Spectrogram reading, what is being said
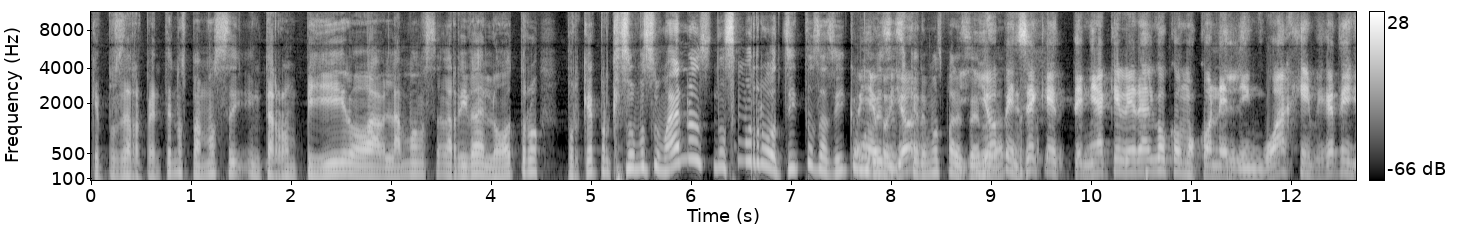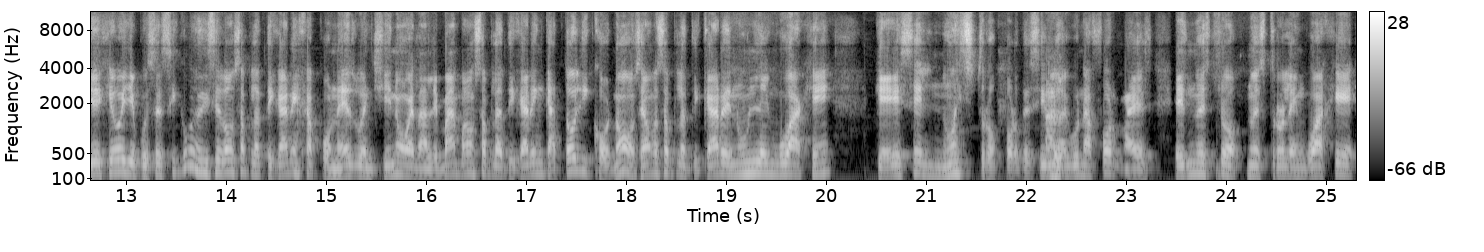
que pues de repente nos podemos interrumpir o hablamos arriba del otro. ¿Por qué? Porque somos humanos, no somos robotcitos así como a pues veces queremos parecer. Yo pensé que tenía que ver algo como con el lenguaje. Fíjate, yo dije, oye, pues así como dices, vamos a platicar en japonés o en chino o en alemán, vamos a platicar en católico, ¿no? O sea, vamos a platicar en un lenguaje que es el nuestro, por decirlo de alguna forma, es, es nuestro, nuestro lenguaje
